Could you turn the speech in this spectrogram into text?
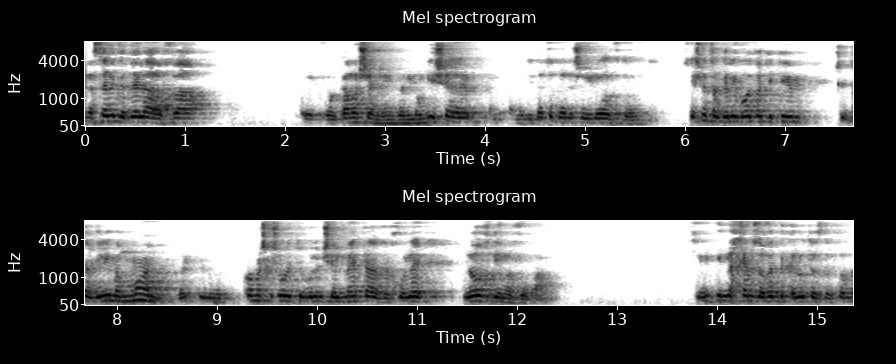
מנסה לגדל אהבה אה, כבר כמה שנים, ואני מרגיש שהמדיטציות האלה שלי לא עובדות. יש מתרגלים מאוד ותיקים שמתרגלים המון, כאילו, כל מה שקשור לתרגולים של מטה וכולי, לא עובדים עבורם. אם לכם זה עובד בקלות אז אתם יכולים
